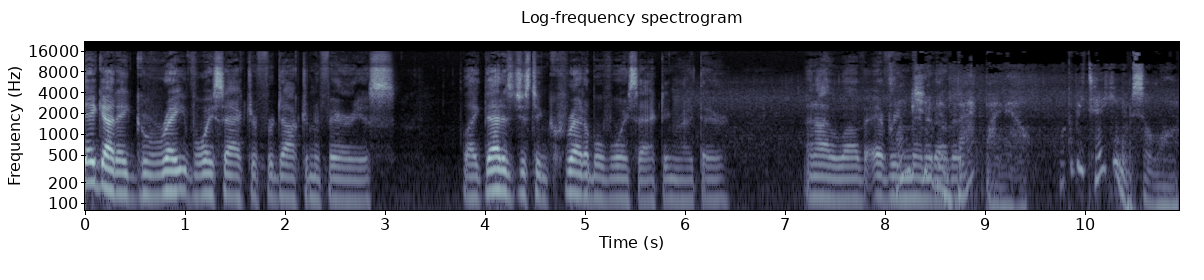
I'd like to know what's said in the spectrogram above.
they got a great voice actor for Doctor Nefarious. Like that is just incredible voice acting right there, and I love every should minute of it. back by now. What could be taking him so long?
